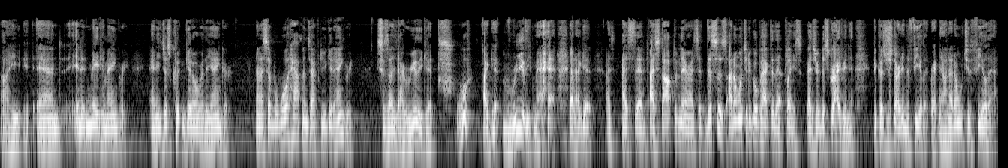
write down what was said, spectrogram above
Uh, he and, and it made him angry, and he just couldn't get over the anger. And I said, "Well, what happens after you get angry?" He says, "I, I really get, whew, I get really mad, and I get." I, I said, I stopped him there. I said, "This is. I don't want you to go back to that place as you're describing it, because you're starting to feel it right now, and I don't want you to feel that."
